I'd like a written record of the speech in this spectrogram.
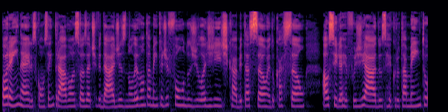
Porém, né, eles concentravam as suas atividades no levantamento de fundos de logística, habitação, educação, auxílio a refugiados, recrutamento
